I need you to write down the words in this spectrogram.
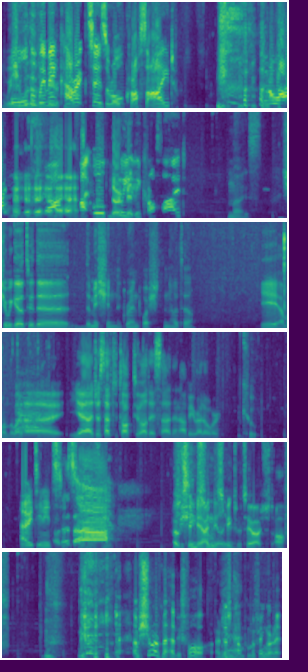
Wish All the women beard. characters are all cross-eyed. Don't know why. Yeah, like all completely cross-eyed. Nice. Should we go to the the mission, the Grand Washington Hotel? Yeah, I'm on the way. Uh, yeah, I just have to talk to Odessa, then I'll be right over. Cool. Oh, do you need to Odessa! Oh She shit, seems yeah, I need to speak to her too. I was just off. I'm sure I've met her before. I just Yeah. can't put my finger on it.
